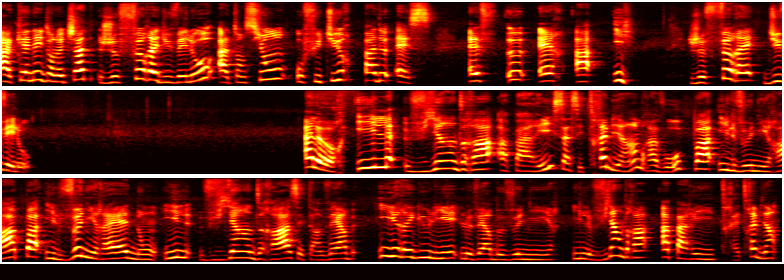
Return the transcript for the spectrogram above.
Ah, Kenneth dans le chat Je ferai du vélo. Attention, au futur, pas de S. F-E-R-A-I. Je ferai du vélo. Alors, il viendra à Paris, ça c'est très bien, bravo. Pas il venira, pas il venirait, non, il viendra, c'est un verbe irrégulier, le verbe venir. Il viendra à Paris, très très bien.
